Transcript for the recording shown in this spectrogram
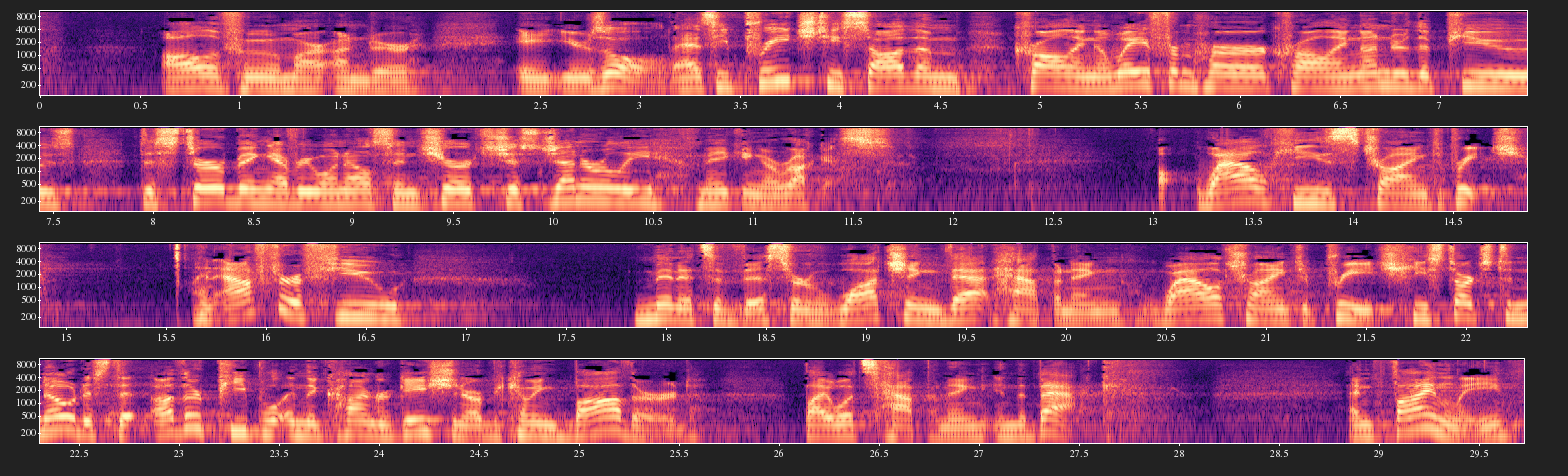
all of whom are under eight years old. As he preached, he saw them crawling away from her, crawling under the pews, disturbing everyone else in church, just generally making a ruckus uh, while he's trying to preach. And after a few minutes of this, sort of watching that happening while trying to preach, he starts to notice that other people in the congregation are becoming bothered by what's happening in the back. And finally,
